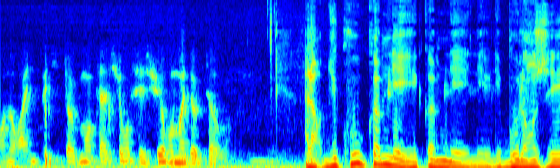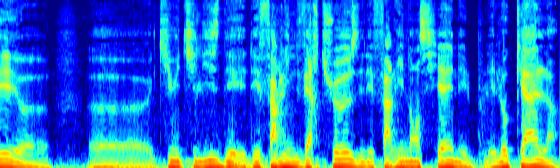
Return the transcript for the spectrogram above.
on aura une petite augmentation, c'est sûr, au mois d'octobre. Alors du coup, comme les comme les, les, les boulangers euh, qui utilisent des, des farines vertueuses et des farines anciennes et, et locales,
